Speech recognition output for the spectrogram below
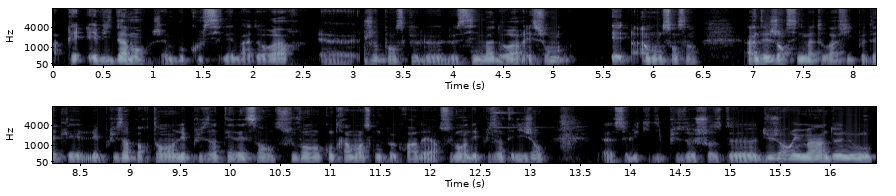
après évidemment j'aime beaucoup le cinéma d'horreur euh, je pense que le, cinéma d'horreur est à mon sens hein, un des genres cinématographiques peut-être les, plus importants, les plus intéressants, souvent, contrairement à ce qu'on peut croire d'ailleurs, souvent des plus intelligents. Euh, celui qui dit plus de choses du genre humain, de nous,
